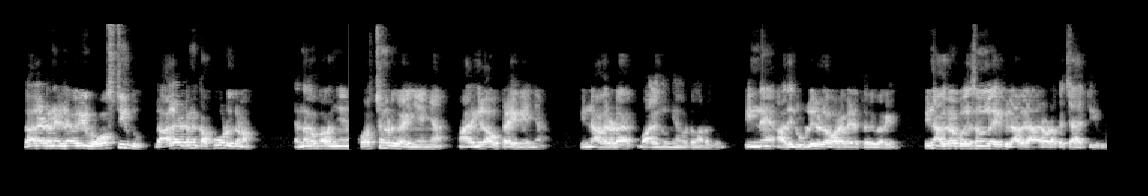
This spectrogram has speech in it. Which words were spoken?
ലാലേട്ടൻ എല്ലാവരെയും റോസ്റ്റ് ചെയ്തു. ലാലേട്ടന് കപ്പ് കൊടുക്കണം എന്നൊക്കെ പറഞ്ഞ് കുറച്ചങ്ങോട്ട് കഴിഞ്ഞു കഴിഞ്ഞാൽ ആരെങ്കിലും ഔട്ടായി കഴിഞ്ഞാൽ പിന്നെ അവരുടെ വാലും തൂങ്ങി അങ്ങോട്ട് നടക്കും. പിന്നെ അതിന്റെ ഉള്ളിലുള്ള കുറെ തെറി പറയും. പിന്നെ അവരുടെ പേഴ്സണൽ ലൈഫിൽ അവർ ആരോടൊക്കെ ചാറ്റ് ചെയ്തു.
